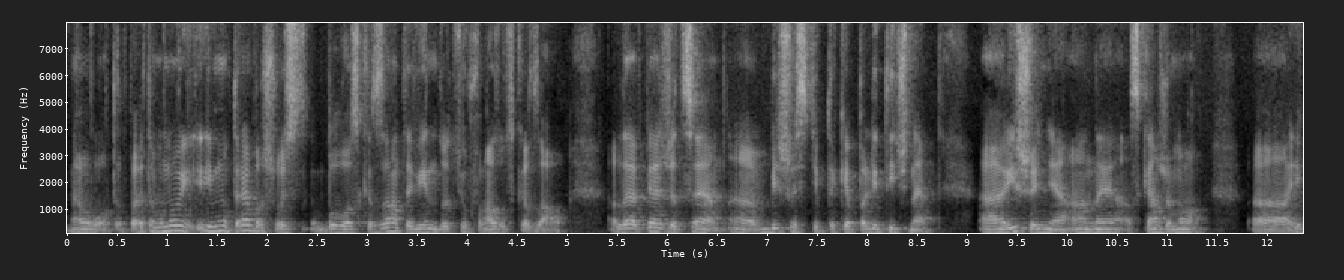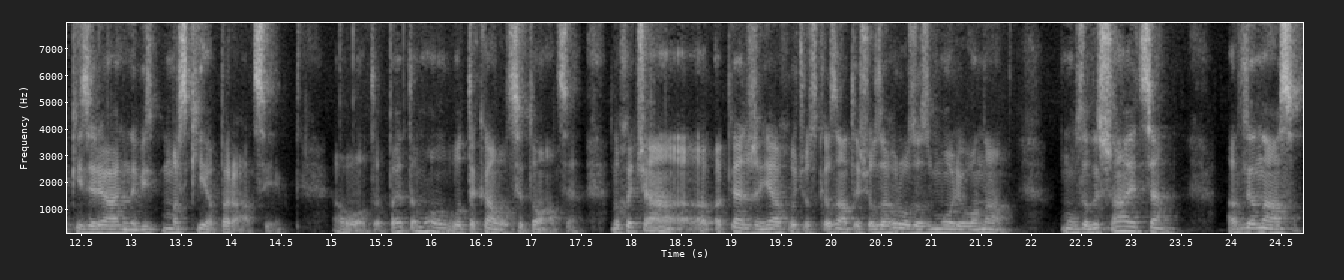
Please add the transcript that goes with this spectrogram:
От, поэтому, ну, йому треба щось було сказати, він до цю фразу сказав. Але опять же, це в більшості таке політичне рішення, а не, скажімо, е, якісь реальні морські операції. От, поэтому от така от ситуація. Ну, хоча, е, опять же, я хочу сказати, що загроза з моря вона ну, залишається для нас.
